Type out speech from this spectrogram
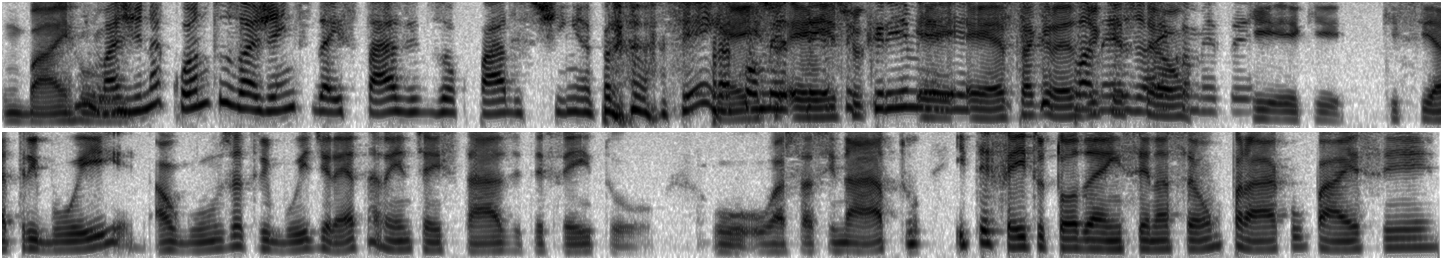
um bairro. Imagina quantos agentes da Stasi desocupados tinha para é cometer é esse isso, crime. É, é essa grande questão que, que, que se atribui, alguns atribuem diretamente à Stasi ter feito o, o assassinato e ter feito toda a encenação para culpar esse,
